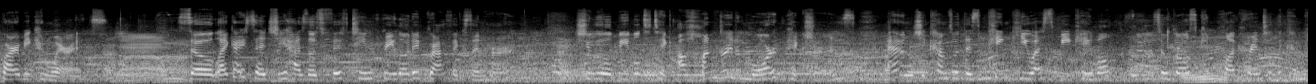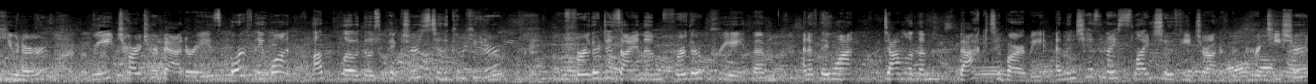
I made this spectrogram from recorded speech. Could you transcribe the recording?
Barbie can wear it. Wow. So like I said, she has those 15 preloaded graphics in her. She will be able to take a 100 more pictures. And she comes with this pink USB cable, so girls can plug her into the computer, recharge her batteries, or if they want, upload those pictures to the computer, further design them, further create them, and if they want, download them back to Barbie. And then she has a nice slideshow feature on her, her t-shirt,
